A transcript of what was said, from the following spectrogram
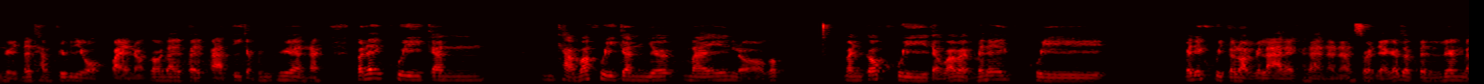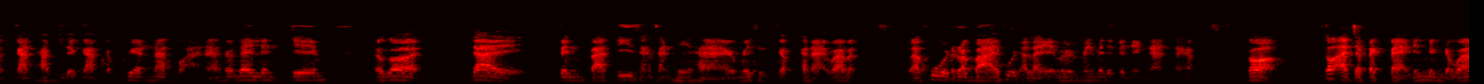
หนุ่ยได้ทำคลิปวิดีโอออกไปเนาะก็ได้ไปปาร์ตี้กับเพื่อนๆนะก็ได้คุยกัน ถามว่าคุยกันเยอะไหมหรอก็มันก็คุยแต่ว่าแบบไม่ได้คุย ไม่ได้คุยตลอดเวลาอะไรขนาดนั้นนะส่วนใหญ่ก็จะเป็นเรื่องแบบการทำกิจกรรมกับเพื่อนมากกว่านะแล้วได้เล่นเกม แล้วก็ได้เป็นปาร์ตี้สังสรรค์เฮฮาไม่ถึงกับขนาดว่าแบบ ว่าพูดระบายพูดอะไรไม่ไม่ไม่ได้เป็นอย่างนั้นนะครับ ก็ก็อาจจะแปลกๆนิดนึงแต่ว่า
